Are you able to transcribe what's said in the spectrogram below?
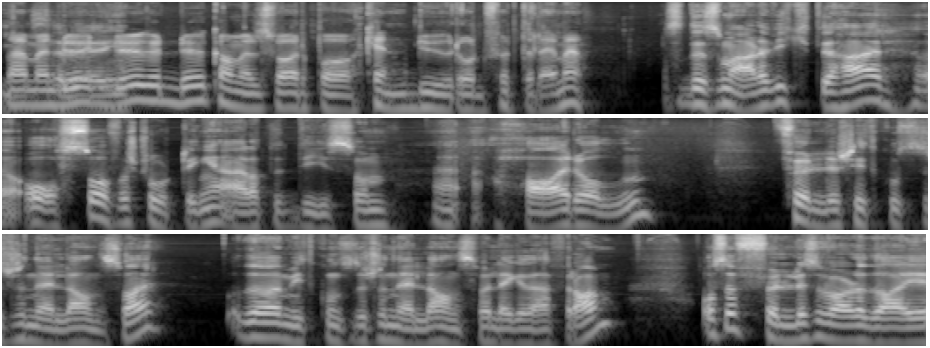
Nei, men du, du, du, kan vel svare på hvem du rådførte deg med? Så det som er det viktige her, og også overfor Stortinget, er at de som eh, har rollen, følger sitt konstitusjonelle ansvar. Og det var mitt konstitusjonelle ansvar å legge det fram. Og selvfølgelig så var det da i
